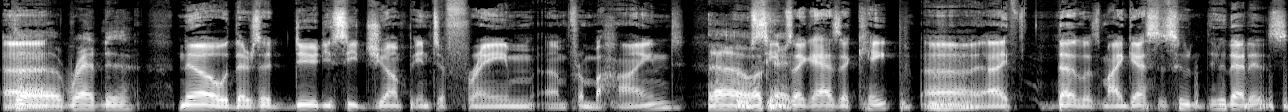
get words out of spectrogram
the red. No, there's a dude you see jump into frame um, from behind. Oh, who okay. Mm-hmm. seems like has a cape. Uh, I that was my guess is who who that is,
